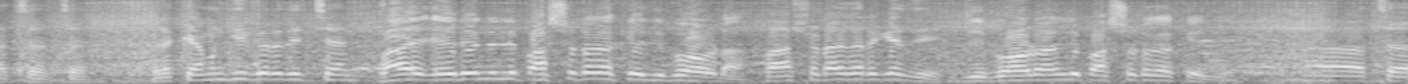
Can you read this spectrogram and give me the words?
আচ্ছা আচ্ছা। এটা কেমন কি করে দিচ্ছেন? ভাই এটা নিলে পাঁচশো টাকা কেজি বড়টা। পাঁচশো টাকা করে কেজি? জি বড়টা নিলে পাঁচশো টাকা কেজি। আচ্ছা।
